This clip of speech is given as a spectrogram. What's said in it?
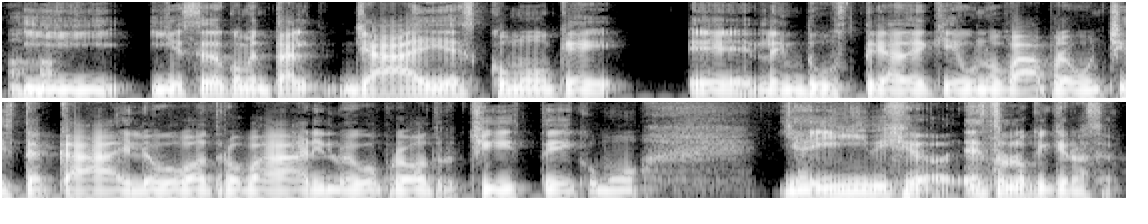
Ajá. Y, y ese documental ya ahí es como que eh, la industria de que uno va a probar un chiste acá y luego va a otro bar y luego prueba otro chiste y como... Y ahí dije, esto es lo que quiero hacer.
